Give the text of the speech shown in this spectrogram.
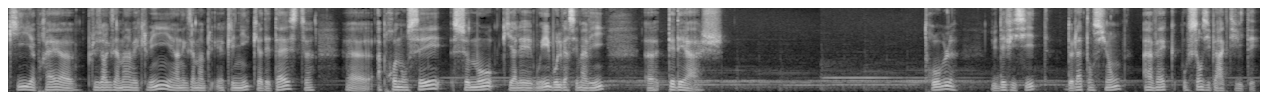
qui, après plusieurs examens avec lui, un examen clinique, des tests, a prononcé ce mot qui allait, oui, bouleverser ma vie, TDAH. Trouble du déficit de l'attention avec ou sans hyperactivité.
